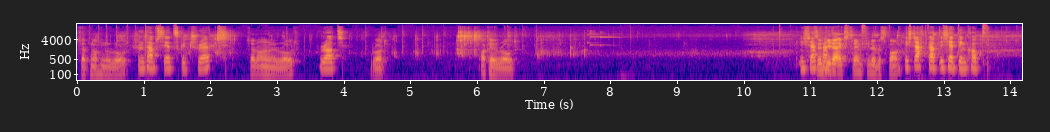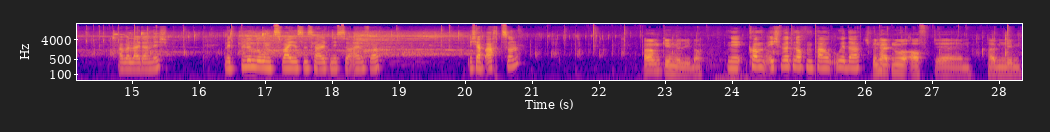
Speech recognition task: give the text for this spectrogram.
Ich habe noch eine Road. und hab's jetzt getrappt. Ich habe auch noch eine Road. Rot. Rod. Okay, Road. Ich dachte Sind grad- wieder extrem viele gespawnt. Ich dachte gerade, ich hätte den Kopf. Aber leider nicht. Mit Plünderung 2 ist es halt nicht so einfach. Ich habe 18. Ähm, gehen wir lieber. Nee, komm, ich würde noch ein paar Wither. Ich bin halt nur auf dem halben Leben.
